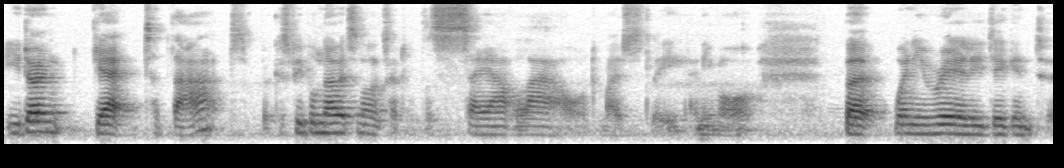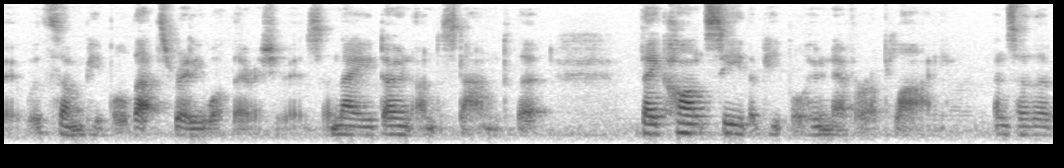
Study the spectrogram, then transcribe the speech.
you don't get to that because people know it's not acceptable to say out loud mostly anymore. But when you really dig into it with some people, that's really what their issue is. And they don't understand that they can't see the people who never apply. And so the,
